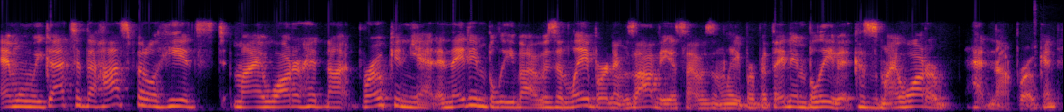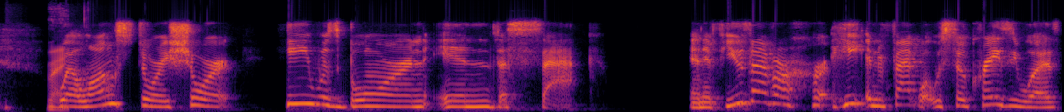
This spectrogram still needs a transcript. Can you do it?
And when we got to the hospital, he had st- my water had not broken yet, and they didn't believe I was in labor, and it was obvious I was in labor, but they didn't believe it because my water had not broken. Right. Well, long story short, he was born in the sac. And if you've ever heard, he, in fact, what was so crazy was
